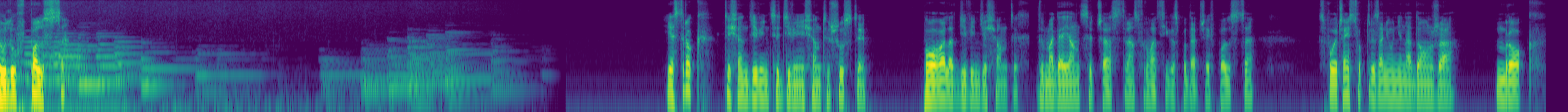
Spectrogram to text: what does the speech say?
Cthulhu w Polsce. Jest rok 1996, połowa lat 90., wymagający czas transformacji gospodarczej w Polsce, społeczeństwo, które za nią nie nadąża, mrok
